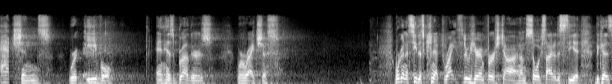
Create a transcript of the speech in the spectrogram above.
actions were evil and his brothers were righteous. We're going to see this connect right through here in 1 John. I'm so excited to see it because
